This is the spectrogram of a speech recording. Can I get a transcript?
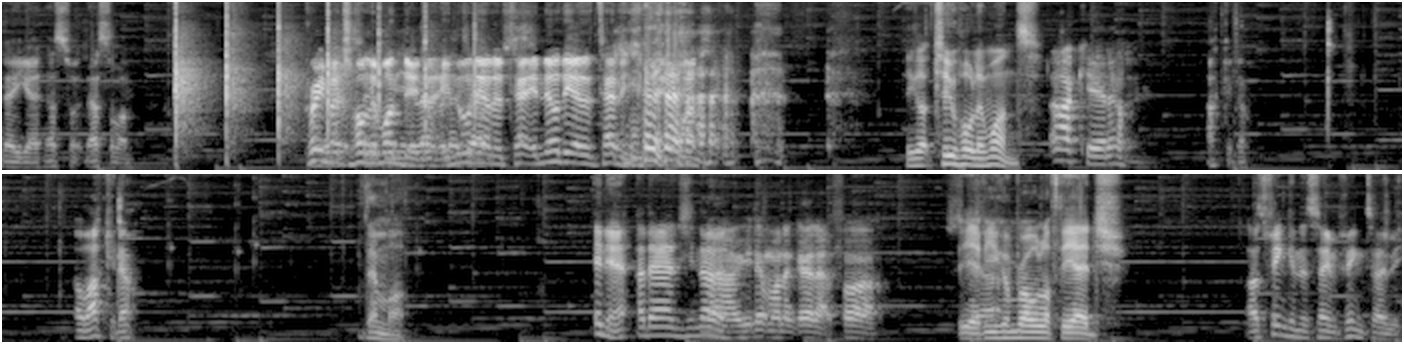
There you go. That's what. That's the one. Pretty much hole in one, dude. Ignore the other ten. Ignore the other ten. and you get one. You got two hole in ones. okay, now. I can know. Oh, I can know. Then what? In it, I don't actually know. No, you don't want to go that far. So yeah, if you can roll off the edge. I was thinking the same thing, Tobi.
